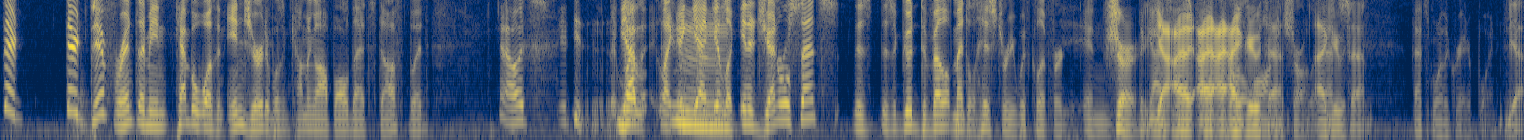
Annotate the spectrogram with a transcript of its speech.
They're they're different. I mean, Kemba wasn't injured; it wasn't coming off all that stuff, but. You know, it's it, yeah. but- Like again, again, mm. look in a general sense, there's there's a good developmental history with Clifford and Sure. the guys Yeah, I- I- I agree with that. Charlotte. I agree with that. That's more the greater point. Yeah.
